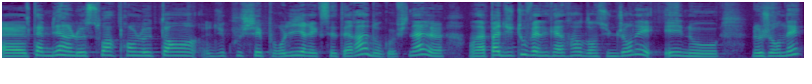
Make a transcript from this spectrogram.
euh, t'aimes bien le soir prendre le temps du coucher pour lire, etc. Donc au final, on n'a pas du tout 24 heures dans une journée et nos, nos journées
